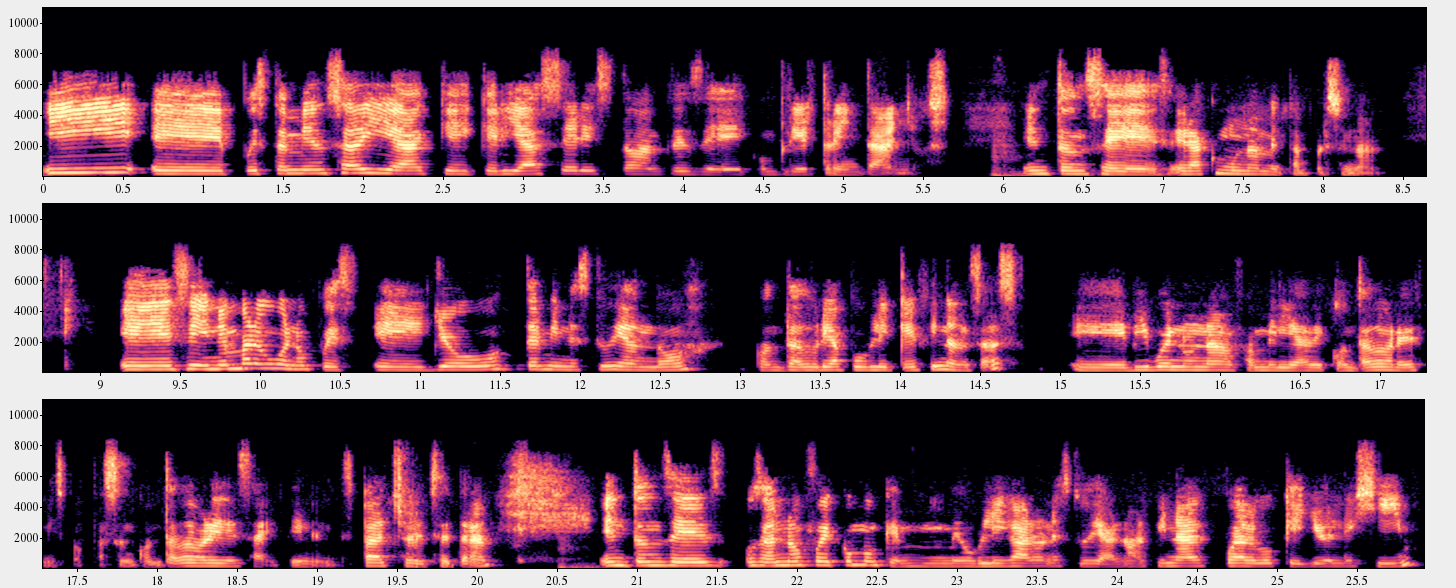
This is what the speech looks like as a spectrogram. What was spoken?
Y eh, pues también sabía que quería hacer esto antes de cumplir 30 años. Entonces era como una meta personal. Eh, sin embargo, bueno, pues yo terminé estudiando contaduría pública y finanzas eh, vivo en una familia de contadores, mis papás son contadores, ahí tienen despacho, etc. Entonces, o sea, no fue como que me obligaron a estudiar, ¿no? Al final fue algo que yo elegí,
